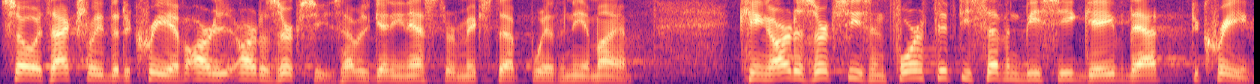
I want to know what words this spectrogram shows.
So it's actually the decree of Artaxerxes. I was getting Esther mixed up with Nehemiah. King Artaxerxes in 457 BC gave that decree.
